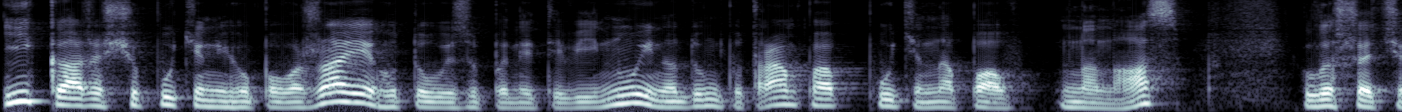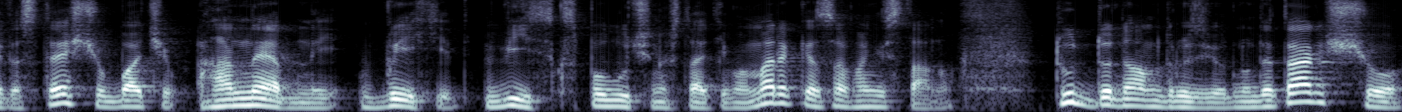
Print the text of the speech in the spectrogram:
І каже, що Путін його поважає, готовий зупинити війну. І на думку Трампа, Путін напав на нас лише через те, що бачив ганебний вихід військ Сполучених Штатів Америки з Афганістану. Тут додам, друзі, одну деталь, що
